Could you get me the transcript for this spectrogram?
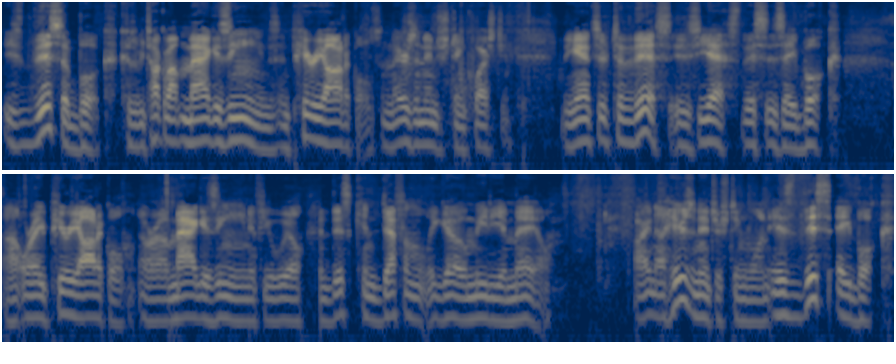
Is this a book? Because we talk about magazines and periodicals, and there's an interesting question. The answer to this is yes, this is a book. Uh, or a periodical or a magazine, if you will. And this can definitely go media mail. All right, now here's an interesting one. Is this a book?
